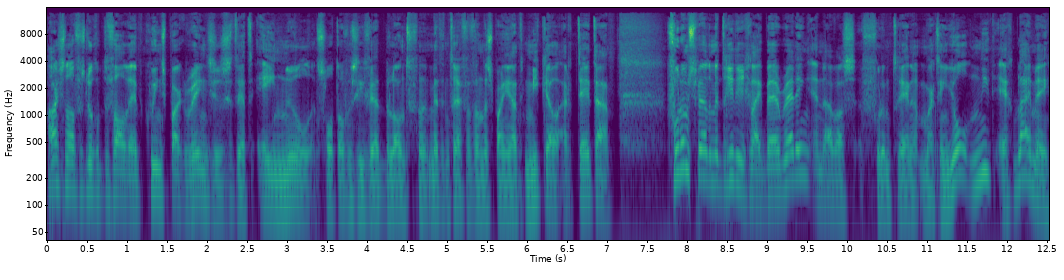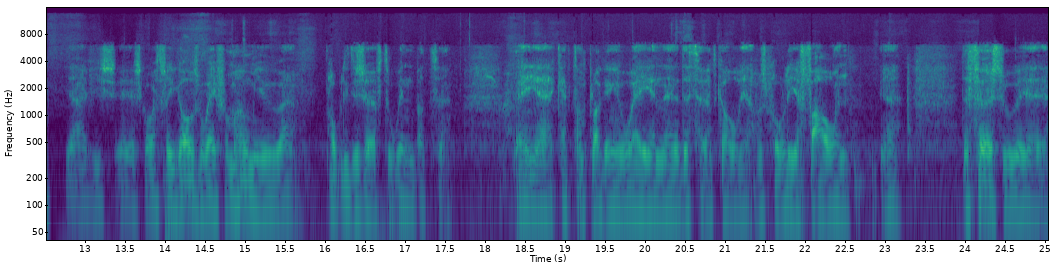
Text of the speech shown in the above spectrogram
Arsenal versloeg op de valreep Queen's Park Rangers. Het werd 1-0. Het slotoffensief werd beloond met een treffer van de Spanjaard Mikel Arteta. Fulham speelde met 3-3 gelijk bij Reading... en daar was Fulham-trainer Martin Jol niet echt blij mee. Yeah, if you uh, score three goals away from home, you uh, probably deserve to win. But uh, they uh, kept on plugging away, and the third goal, yeah, was probably a foul. And yeah, the first who, uh,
